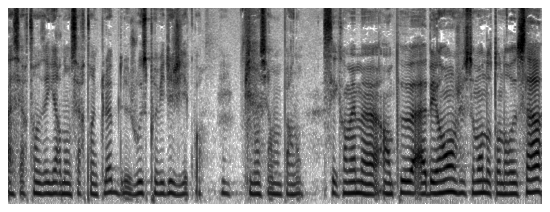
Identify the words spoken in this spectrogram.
à certains égards, dans certains clubs, de joueuses privilégiées, quoi, hmm. financièrement parlant. C'est quand même euh, un peu aberrant justement d'entendre ça,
